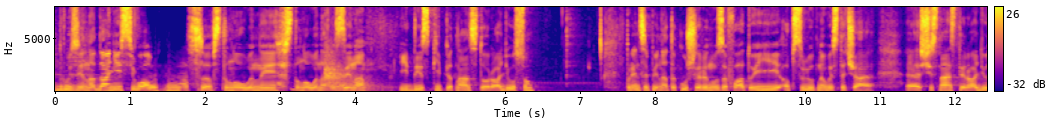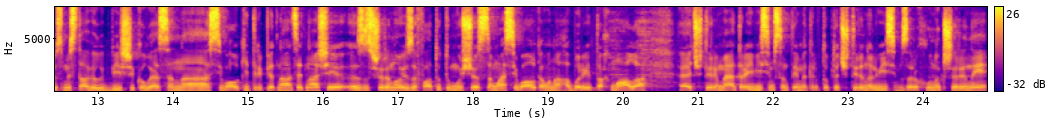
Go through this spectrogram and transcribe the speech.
друзі, на даній сівалці у нас встановлена резина і диски 15 радіусу. В принципі, на таку ширину зафату її абсолютно вистачає. Е, 16 радіус ми ставили більші колеса на сівалки 3,15 наші е, з шириною зафату, тому що сама сівалка вона габаритах мала е, 4 метри і 8 сантиметрів, тобто 4,08. За рахунок ширини.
